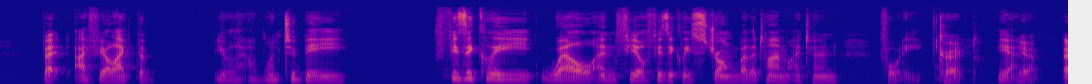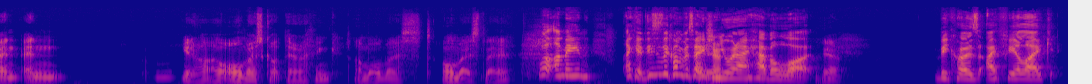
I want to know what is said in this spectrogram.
But I feel like the you were like, I want to be physically well and feel physically strong by the time I turn forty. correct. Yeah. Yeah, and and you know, I almost got there. I think I'm almost almost there. Well, I mean, okay, this is a conversation Yeah. you and I have a lot. Yeah. Because I feel like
